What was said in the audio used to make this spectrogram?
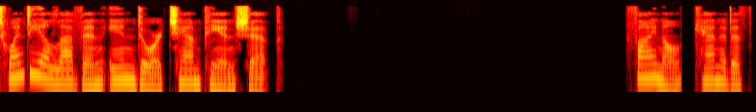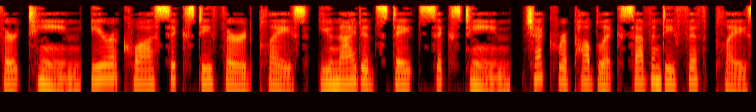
2011 Indoor Championship Final, Canada 13, Iroquois 63rd place, United States 16, Czech Republic 75th place,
